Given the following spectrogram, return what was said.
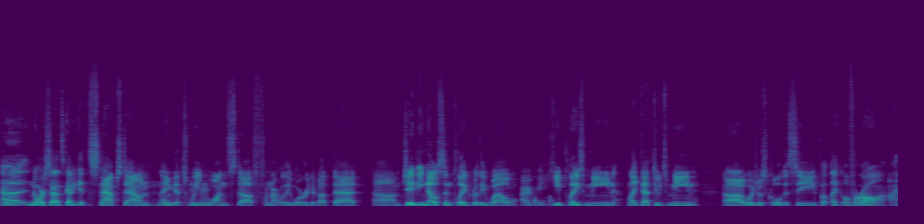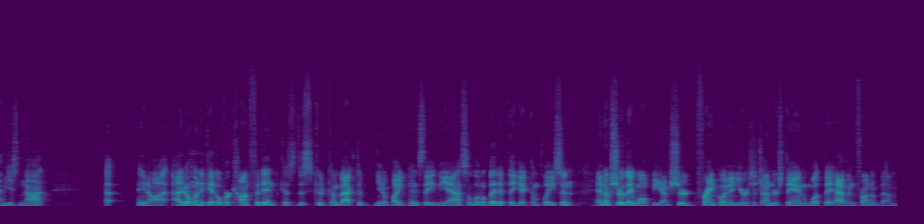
Uh, Nourzad's got to get the snaps down. I think that's week mm-hmm. one stuff. I'm not really worried about that. Um, JB Nelson played really well. I, he plays mean, like that dude's mean, uh, which was cool to see. But like overall, I'm just not you know, I, I don't want to get overconfident because this could come back to, you know, bite Penn State in the ass a little bit if they get complacent. And I'm sure they won't be. I'm sure Franklin and Yurcich understand what they have in front of them.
